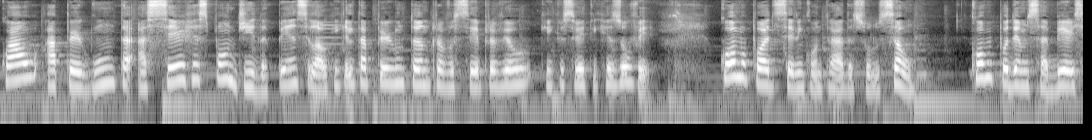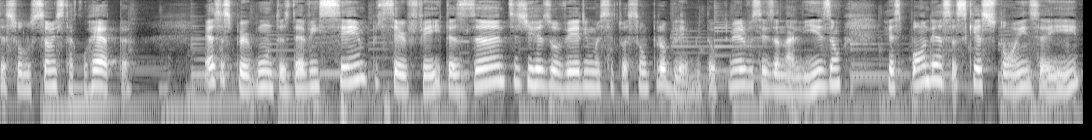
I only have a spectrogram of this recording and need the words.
qual a pergunta a ser respondida? Pense lá, o que, que ele está perguntando para você para ver o que, que você vai ter que resolver. Como pode ser encontrada a solução? Como podemos saber se a solução está correta? Essas perguntas devem sempre ser feitas antes de resolverem uma situação ou problema. Então, primeiro vocês analisam, respondem essas questões aí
